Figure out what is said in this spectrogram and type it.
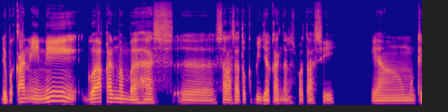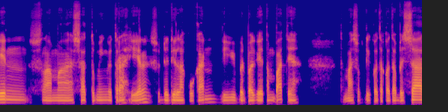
Di pekan ini gue akan membahas uh, salah satu kebijakan transportasi yang mungkin selama satu minggu terakhir sudah dilakukan di berbagai tempat ya, termasuk di kota-kota besar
